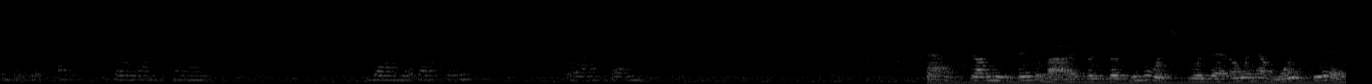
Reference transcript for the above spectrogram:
I know that I've heard a lot of parents yelling at doctors when I've been. Yeah, so I mean, you think about it, but, but people with, with that only have one kid,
